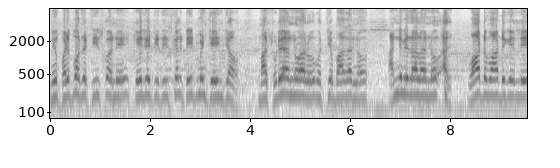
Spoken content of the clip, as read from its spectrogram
మేము పడిపోతే తీసుకొని కేజీహెచ్కి తీసుకెళ్ళి ట్రీట్మెంట్ చేయించాం. మా స్టూడియో అన్నవారు వచ్చి బాగాను అన్ని విధాలను వార్డు వార్డుకి వెళ్ళి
